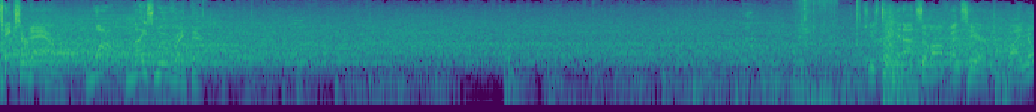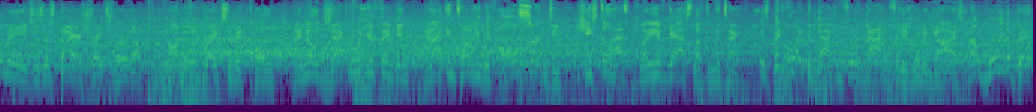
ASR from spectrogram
Takes her down. Wow, nice move right there. She's taking on some offense here. By no means is this dire straits for her, though. Pump the brakes a bit, Cole. I know exactly what you're thinking, and I can tell you with all certainty, she still has plenty of gas left in the tank. It's been quite the back and forth battle for these women, guys, and I'm willing to bet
